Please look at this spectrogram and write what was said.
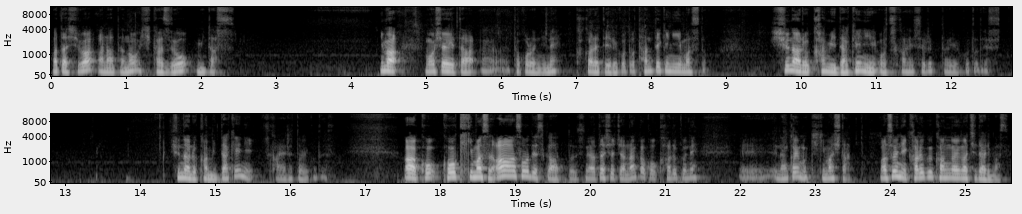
私はあなたの日数を満たす。今申し上げたところにね、書かれていることを端的に言いますと、主なる神だけにお仕えするということです。主なる神だけに使えるということです。ああ、こうこう聞きます。ああ、そうですか。とですね、私たちはなんかこう軽くね、えー、何回も聞きました。まあ、そういうふうに軽く考えがちであります。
